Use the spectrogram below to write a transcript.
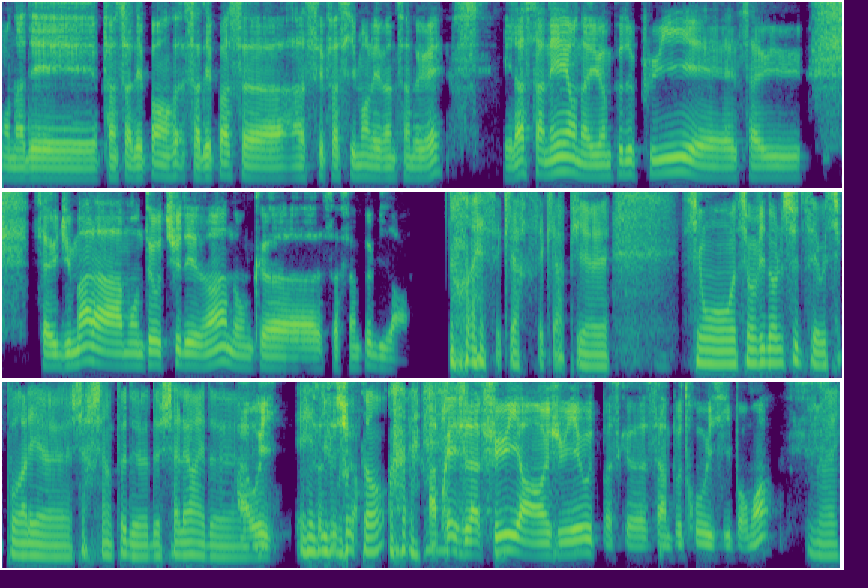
On a des, enfin ça dépend, ça dépasse euh, assez facilement les 25 degrés. Et là, cette année, on a eu un peu de pluie et ça a eu, ça a eu du mal à monter au-dessus des 20, donc euh, ça fait un peu bizarre. Ouais, c'est clair, c'est clair. Puis euh, si on si on vit dans le sud, c'est aussi pour aller euh, chercher un peu de, de, chaleur et de ah oui et du beau sûr. temps. Après, je la fuis en juillet-août parce que c'est un peu trop ici pour moi. Ouais.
